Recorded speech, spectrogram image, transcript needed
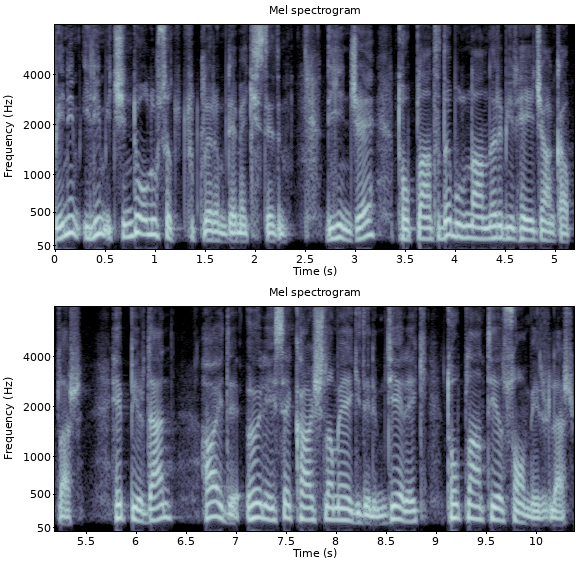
benim ilim içinde olursa tutuklarım demek istedim. Deyince toplantıda bulunanları bir heyecan kaplar. Hep birden haydi öyleyse karşılamaya gidelim diyerek toplantıya son verirler.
